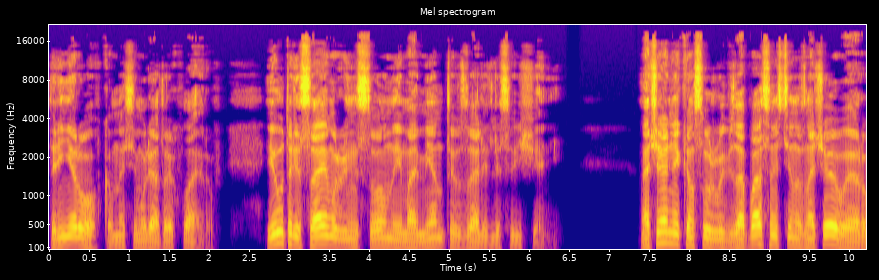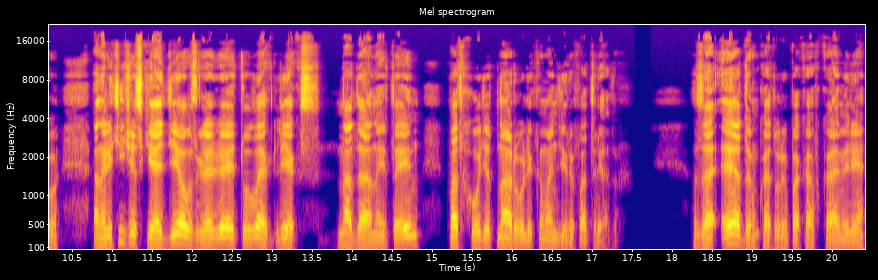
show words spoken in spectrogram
тренировкам на симуляторах флайеров и утрясаем организационные моменты в зале для совещаний. Начальником службы безопасности назначаю Веру. Аналитический отдел возглавляет Лекс. На данный Тейн подходят на роли командиров отрядов. За Эдом, который пока в камере,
